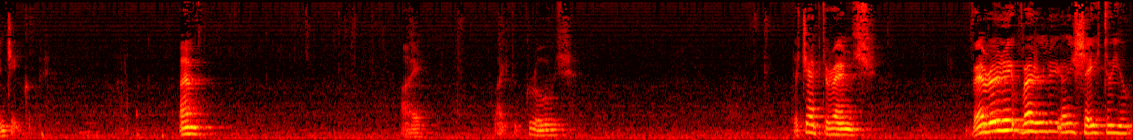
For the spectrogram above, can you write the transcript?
and Jacob. Um, I like to close. The chapter ends, Verily, verily, I say to you,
